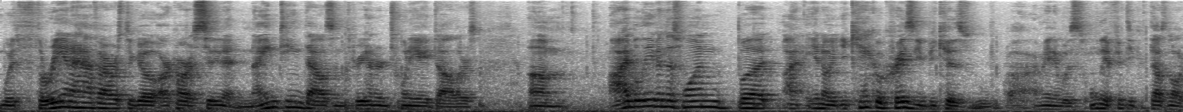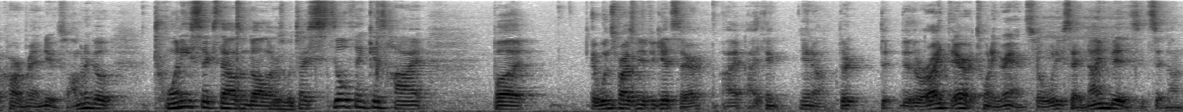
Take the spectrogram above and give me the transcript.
with three and a half hours to go, our car is sitting at nineteen thousand three hundred twenty-eight dollars. Um, I believe in this one, but I, you know you can't go crazy because uh, I mean it was only a fifty thousand dollar car, brand new. So I'm gonna go twenty-six thousand dollars, which I still think is high, but it wouldn't surprise me if it gets there. I, I think you know they're they're right there at twenty grand. So what do you say? Nine bids it's sitting on.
